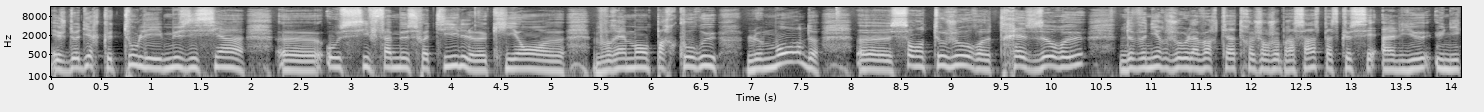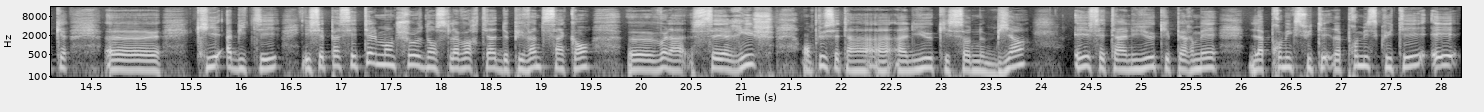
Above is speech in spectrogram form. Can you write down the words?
Et je dois dire que tous les musiciens, euh, aussi fameux soient-ils, qui ont vraiment parcouru le monde, sont toujours très heureux de venir jouer au Lavoir Théâtre Georges Brassens parce que c'est un lieu unique qui est habité. Il s'est passé tellement de choses dans ce Lavoir Théâtre depuis 25 ans. Euh, voilà, c'est riche. En plus, c'est un, lieu qui sonne bien et c'est un lieu qui permet la promiscuité, et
